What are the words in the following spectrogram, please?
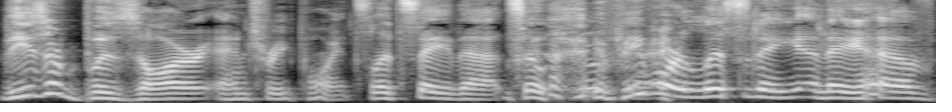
these are bizarre entry points. Let's say that. So if people are listening and they have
